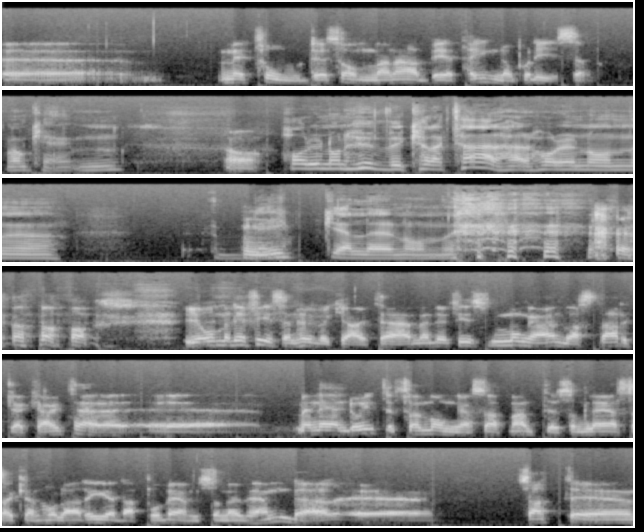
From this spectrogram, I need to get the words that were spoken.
eh, metoder som man arbetar inom polisen. Okej. Okay. Mm. Ja. Har du någon huvudkaraktär här? Har du någon eh, Beck mm. eller någon... jo, men det finns en huvudkaraktär, men det finns många andra starka karaktärer. Eh, men ändå inte för många så att man inte som läsare kan hålla reda på vem som är vem där. Eh, så att eh,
